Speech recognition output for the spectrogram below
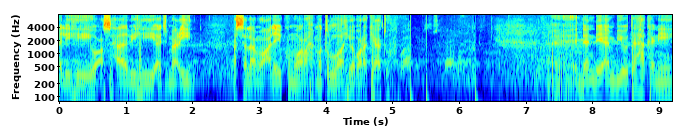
alihi wa ashabihi ajma'in. Assalamu alaikum wa rahmatullahi wa barakatuh. Dan dai an biyo ta haka ne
